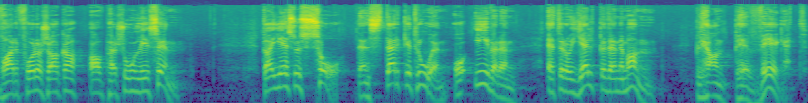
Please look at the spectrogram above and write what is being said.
var forårsaka av personlig synd. Da Jesus så den sterke troen og iveren etter å hjelpe denne mannen, ble han beveget.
